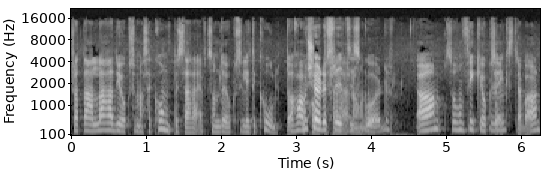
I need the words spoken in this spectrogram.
För att alla hade ju också massa kompisar här eftersom det är också lite coolt att ha Hon körde kompisar här hon- fritidsgård. Ja, så hon fick ju också Mm. extra barn.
